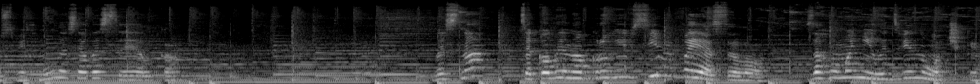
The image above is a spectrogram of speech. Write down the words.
Усміхнулася веселка. Весна це коли навкруги всім весело, загомоніли дзвіночки.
